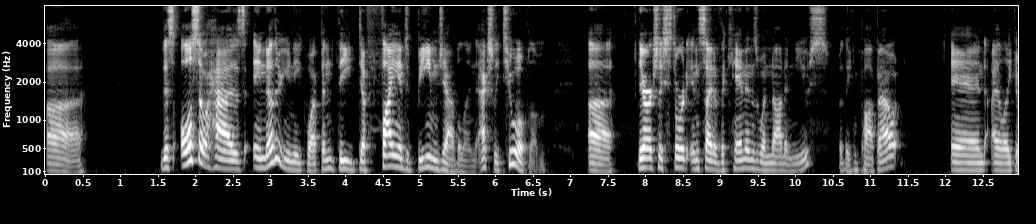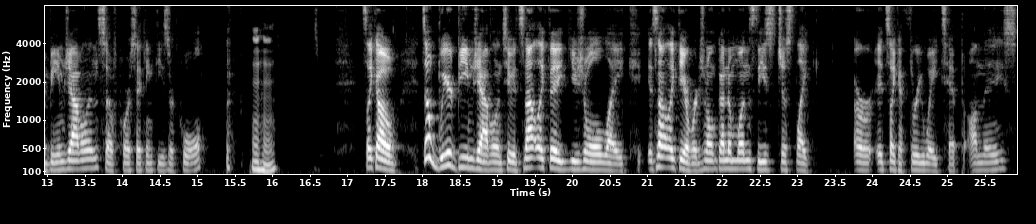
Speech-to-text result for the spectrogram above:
Uh, this also has another unique weapon, the Defiant Beam Javelin. Actually, two of them. Uh, they're actually stored inside of the cannons when not in use, but they can pop out. And I like a beam javelin, so of course I think these are cool. Mm-hmm. It's like oh, it's a weird beam javelin too. It's not like the usual like it's not like the original Gundam ones. These just like or it's like a three way tip on these.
